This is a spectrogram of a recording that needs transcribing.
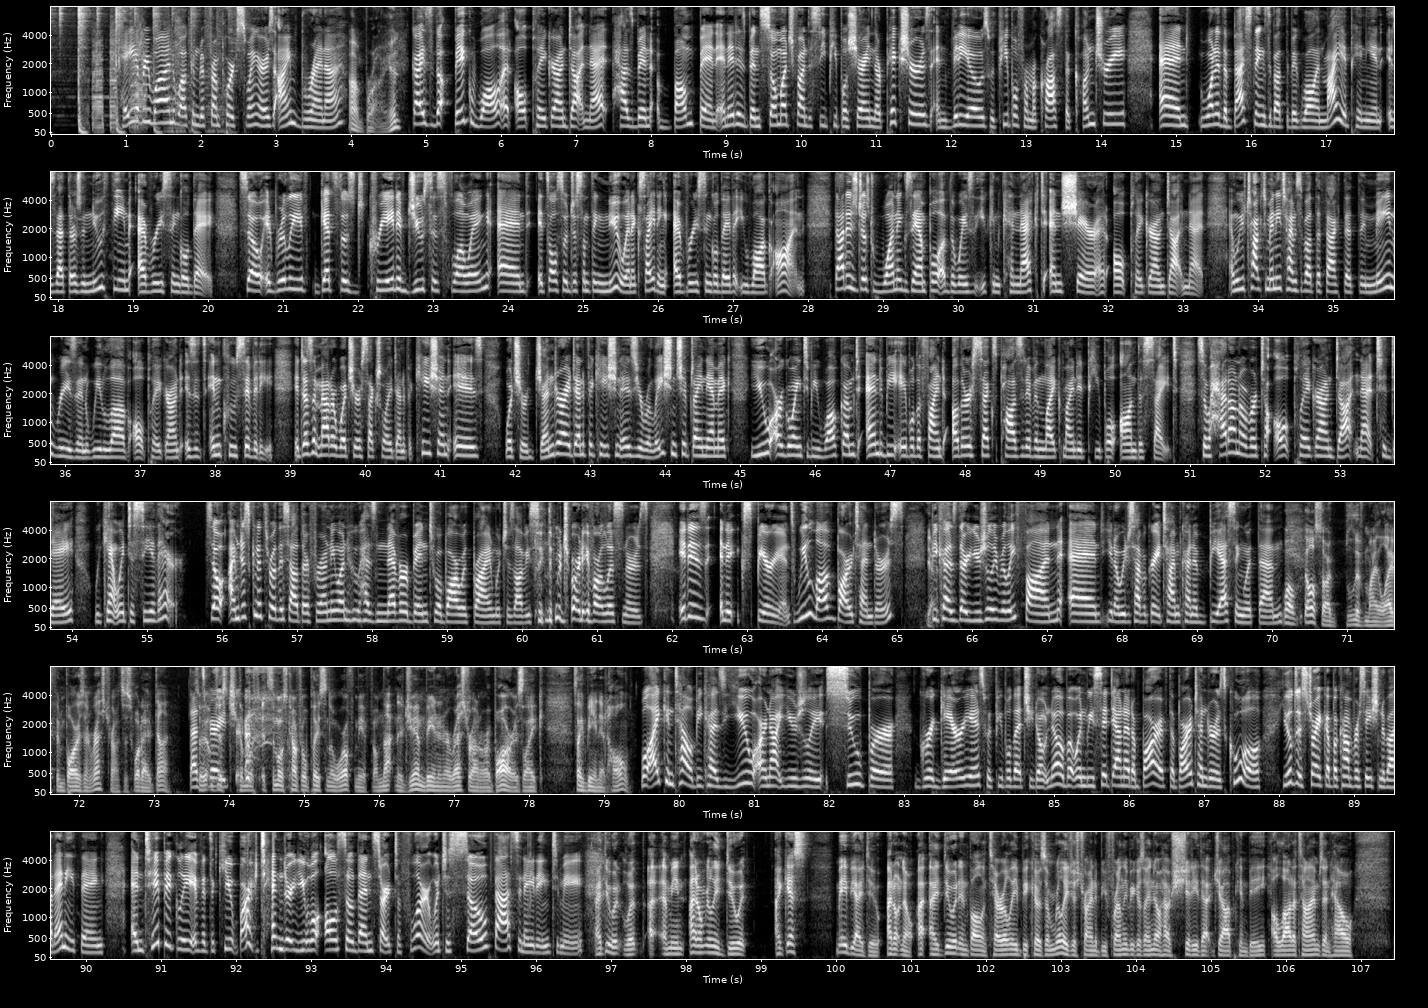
Hey everyone, welcome to Front Porch Swingers. I'm Brenna. I'm Brian. Guys, the big wall at altplayground.net has been bumping, and it has been so much fun to see people sharing their pictures and videos with people from across the country. And one of the best things about the big wall, in my opinion, is that there's a new theme every single day. So it really gets those creative juices flowing, and it's also just something new and exciting every single day that you log on. That is just one example of the ways that you can connect and share at altplayground.net. And we've talked many times about the fact that the main reason we love Alt Playground is its inclusivity. It doesn't matter what your sexual identification is, what your gender identification is, your relationship dynamic, you are going to be welcomed and be able to find other sex positive and like minded people on the site. So head on over to altplayground.net today. We can't wait to see you there. So I'm just going to throw this out there for anyone who has never been to a bar with Brian, which is obviously the majority of our listeners. It is an experience. We love bartenders Yes. because they're usually really fun and, you know, we just have a great time kind of BSing with them. Well, also, I live my life in bars and restaurants. Is what I've done. That's I'm very true. The most, it's the most comfortable place in the world for me. If I'm not in a gym, being in a restaurant or a bar is like it's like being at home. Well, I can tell because you are not usually super gregarious with people that you don't know. But when we sit down at a bar, if the bartender is cool, you'll just strike up a conversation about anything. And typically, if it's a cute bartender, you will also then start to flirt, which is so fascinating to me. I do it with. I mean, I don't really do it. I guess maybe I do. I don't know. I, I do it involuntarily because I'm really just trying to be friendly because I know how shitty that job can be a lot of times and how.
